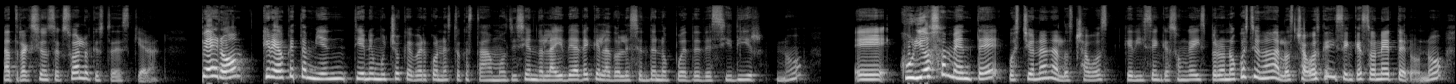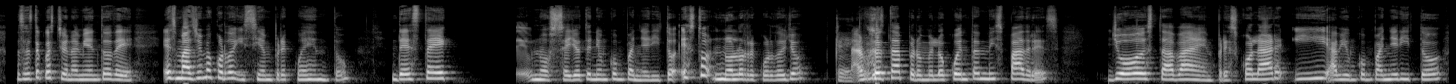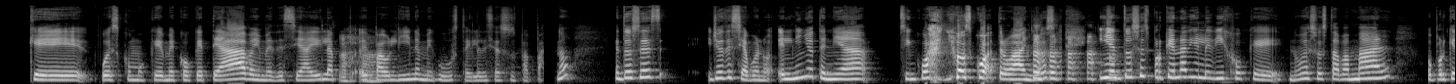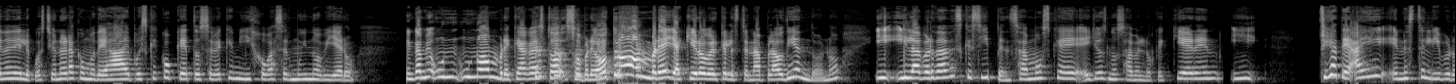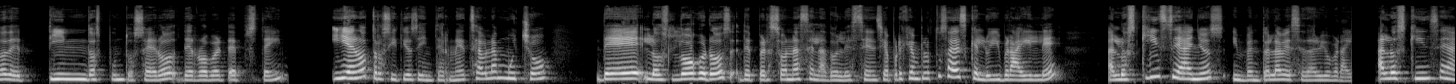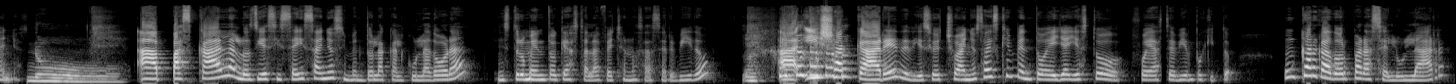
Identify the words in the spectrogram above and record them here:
atracción sexual, lo que ustedes quieran. Pero creo que también tiene mucho que ver con esto que estábamos diciendo, la idea de que el adolescente no puede decidir, ¿no? Eh, curiosamente, cuestionan a los chavos que dicen que son gays, pero no cuestionan a los chavos que dicen que son hetero, ¿no? O sea, este cuestionamiento de, es más, yo me acuerdo y siempre cuento de este, eh, no sé, yo tenía un compañerito, esto no lo recuerdo yo, claro está, pero me lo cuentan mis padres. Yo estaba en preescolar y había un compañerito que pues como que me coqueteaba y me decía, ay, la eh, Paulina me gusta y le decía a sus papás, ¿no? Entonces yo decía, bueno, el niño tenía cinco años, cuatro años. Y entonces, ¿por qué nadie le dijo que no eso estaba mal? ¿O por qué nadie le cuestionó? Era como de, ay, pues qué coqueto, se ve que mi hijo va a ser muy noviero. En cambio, un, hombre que haga esto sobre otro hombre, ya quiero ver que le estén aplaudiendo, ¿no? Y, y la verdad es que sí, pensamos que ellos no saben lo que quieren. Y fíjate, hay en este libro de Teen 2.0 de Robert Epstein y en otros sitios de internet se habla mucho de los logros de personas en la adolescencia. Por ejemplo, tú sabes que Louis Braille a los 15 años inventó el abecedario Braille. A los 15 años. No. A Pascal a los 16 años inventó la calculadora, instrumento que hasta la fecha nos ha servido. A Isha Kare de 18 años, ¿sabes qué inventó ella? Y esto fue hace bien poquito. Un cargador para celular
